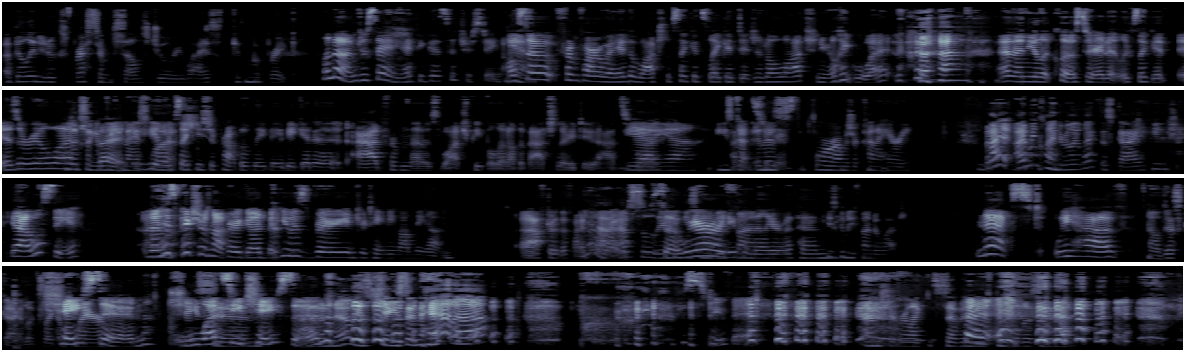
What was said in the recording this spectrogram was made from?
ability to express themselves jewelry wise. Give them a break. Well, no, I'm just saying. I think it's interesting. Yeah. Also, from far away, the watch looks like it's like a digital watch, and you're like, "What?" and then you look closer, and it looks like it is a real watch. looks like a pretty nice he looks like he should probably maybe get an ad from those watch people that all the Bachelor do ads yeah, for. yeah. He's got and his forearms are kind of hairy. But I, I'm inclined to really like this guy. He, Yeah, we'll see. The- uh, His picture's not very good, but he was very entertaining on the um after the final Yeah, absolutely. I So think he's we're gonna be already fun. familiar with him. he's gonna be fun to watch. Next, we have Oh, this guy looks like a player. Chasen. What's he Chasen. chasing? I don't know. He's chasing Hannah. Stupid. I'm sure we're like the 70th people to say that.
